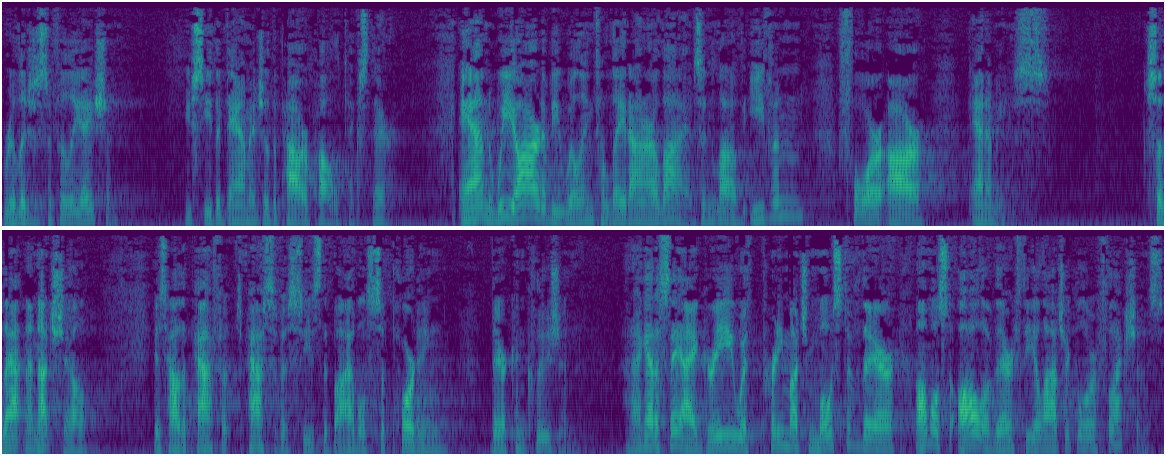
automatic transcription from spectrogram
religious affiliation. You see the damage of the power politics there. And we are to be willing to lay down our lives in love, even for our enemies. So that, in a nutshell, is how the pacifist sees the Bible supporting their conclusion. And I gotta say, I agree with pretty much most of their, almost all of their theological reflections.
